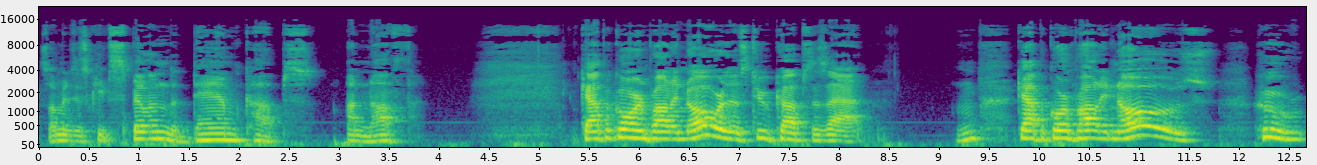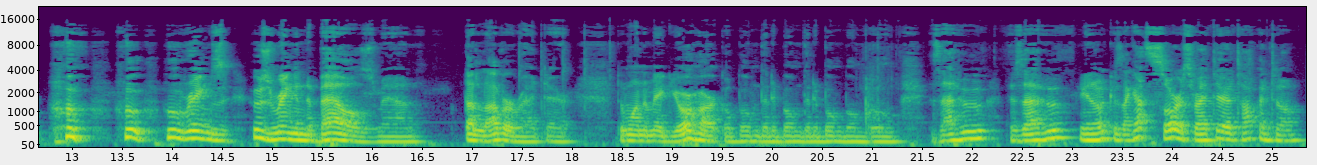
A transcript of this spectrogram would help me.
Somebody just keeps spilling the damn cups. Enough. Capricorn probably know where this two cups is at. Hmm? Capricorn probably knows who, who, who, who rings, who's ringing the bells, man. The lover right there. The one to make your heart go boom, diddy, boom, diddy, boom, boom, boom. Is that who? Is that who? You know, because I got Source right there talking to him.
